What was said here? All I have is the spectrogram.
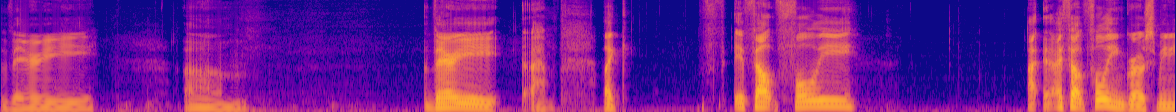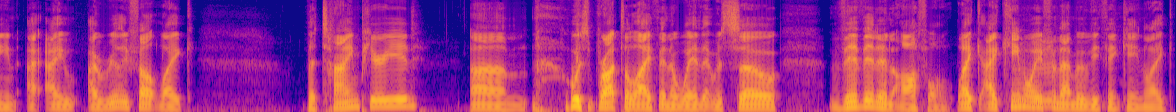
very um very uh, like it felt fully I, I felt fully engrossed, meaning I, I, I really felt like the time period um, was brought to life in a way that was so vivid and awful. Like I came mm-hmm. away from that movie thinking like,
